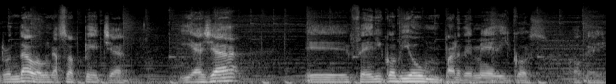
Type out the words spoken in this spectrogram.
rondaba una sospecha. Y allá eh, Federico vio un par de médicos. Okay.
